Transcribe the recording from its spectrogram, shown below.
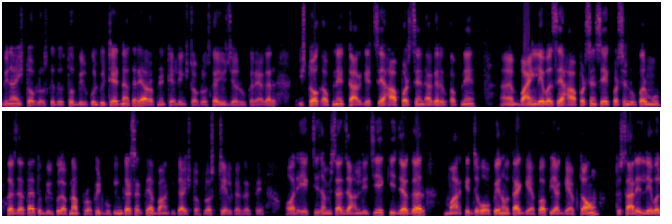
बिना स्टॉप लॉस के दोस्तों बिल्कुल भी ट्रेड ना करें और अपने ट्रेलिंग स्टॉप लॉस का यूज़ ज़रूर करें। अगर स्टॉक अपने टारगेट से हाफ़ परसेंट अगर अपने बाइंग लेवल से हाफ़ परसेंट से एक परसेंट ऊपर मूव कर जाता है तो बिल्कुल अपना प्रॉफिट बुकिंग कर सकते हैं, बाकी का स्टॉप लॉस ट्रेल कर सकते हैं। और एक चीज़ हमेशा जान लीजिए कि अगर मार्केट जब ओपन होता है गैप अप या गैप डाउन तो सारे लेवल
